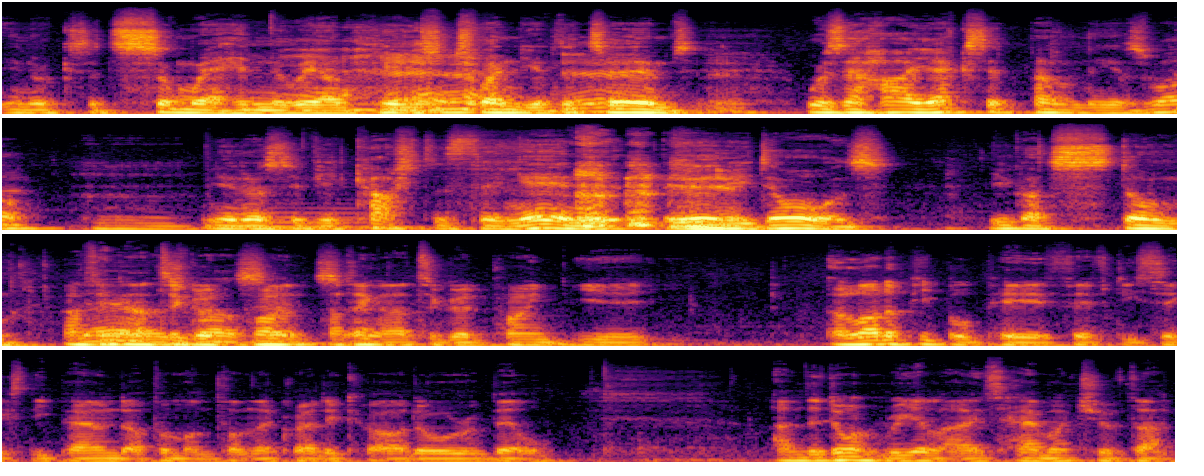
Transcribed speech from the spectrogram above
you know, because it's somewhere hidden away on page Yeah. 20 of the Yeah, terms, yeah. was a high exit penalty as well. Mm. You know, so if you cash the thing in at early doors, you got stung. I think that's a good well, point. it's, I think uh, that's a good point. You, a lot of people pay 50, 60 pound up a month on their credit card or a bill, and they don't realise how much of that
